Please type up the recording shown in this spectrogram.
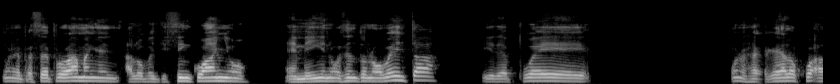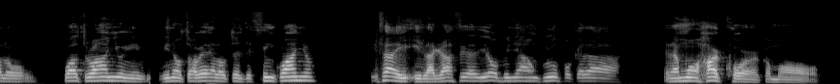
bueno, empecé el programa en a los 25 años en 1990 y después, bueno, llegué a los, cuatro años y vine otra vez a los 35 años. Y, y, la gracia de Dios vine a un grupo que era, era muy hardcore, como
